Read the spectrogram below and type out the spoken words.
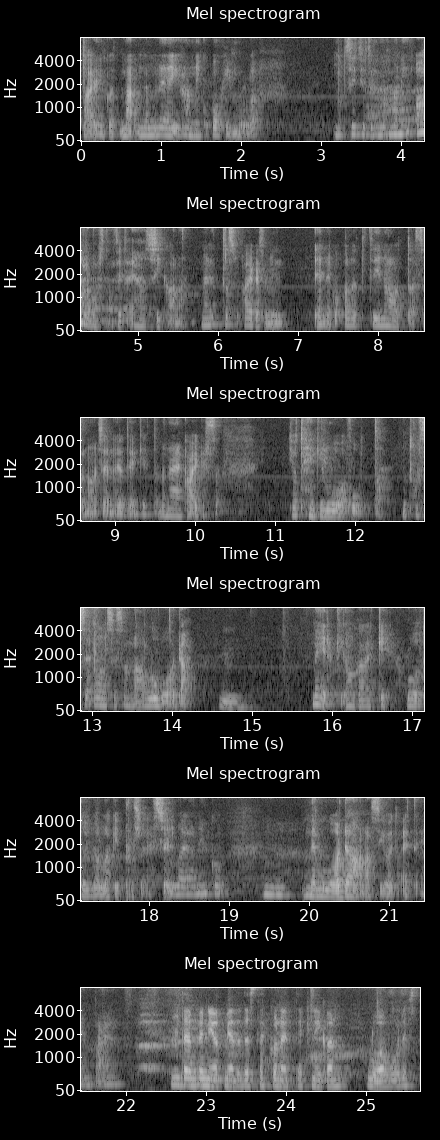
Tai niin kuin, että mä, ne menee ihan niin kuin ohi mulla. Mutta sitten jotenkin mut mä niin arvostan sitä ihan sikana. Mä nyt tuossa aikaisemmin, ennen kuin aloitettiin aloittaa, sanoin sen jotenkin, että mä näen kaikessa jotenkin luovuutta. Mutta kun se on se sana luoda, Mm. Meidätkin on kaikki luotu jollakin prosessilla ja niin kuin mm. me luodaan asioita eteenpäin. Miten Penni oot mieltä tästä konetekniikan luovuudesta?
